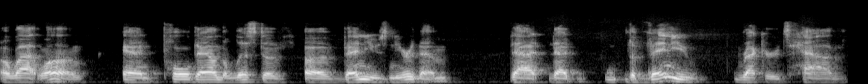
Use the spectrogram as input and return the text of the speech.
a lat long and pull down the list of, of venues near them that that the venue records have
